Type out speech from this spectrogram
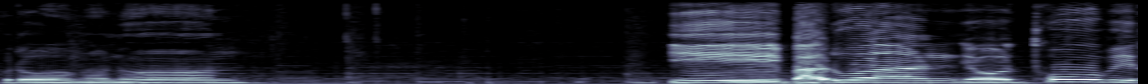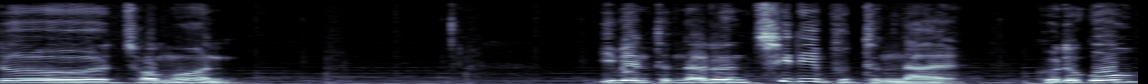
그러면은 이 마루안 요 토비르 점은 이벤트 날은 7이 붙은 날 그리고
